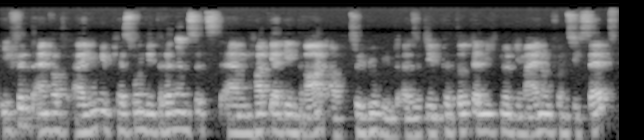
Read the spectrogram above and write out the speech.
ich finde einfach, eine junge Person, die drinnen sitzt, ähm, hat ja den Draht auch zur Jugend. Also die vertritt ja nicht nur die Meinung von sich selbst,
